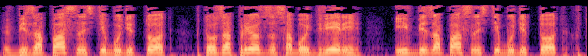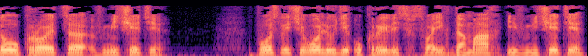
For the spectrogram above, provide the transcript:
«В безопасности будет тот, кто запрет за собой двери, и в безопасности будет тот, кто укроется в мечети. После чего люди укрылись в своих домах и в мечети,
